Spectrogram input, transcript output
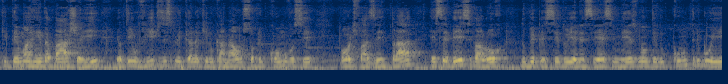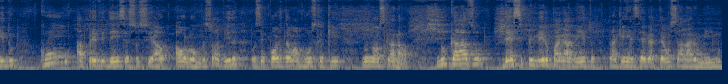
que tem uma renda baixa aí. Eu tenho vídeos explicando aqui no canal sobre como você pode fazer para receber esse valor do BPC do INSS mesmo não tendo contribuído com a previdência social ao longo da sua vida, você pode dar uma busca aqui no nosso canal. No caso desse primeiro pagamento para quem recebe até um salário mínimo,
